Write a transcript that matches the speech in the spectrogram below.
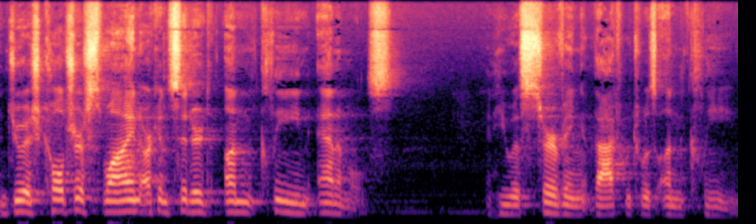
In Jewish culture, swine are considered unclean animals, he was serving that which was unclean.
